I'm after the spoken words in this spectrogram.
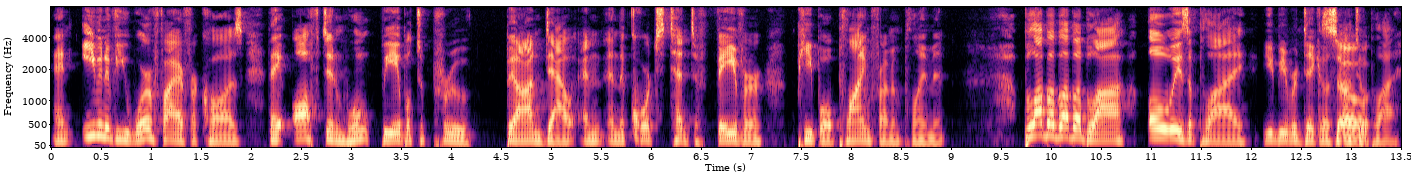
And even if you were fired for cause, they often won't be able to prove beyond doubt. And, and the courts tend to favor people applying for unemployment. Blah, blah, blah, blah, blah. Always apply. You'd be ridiculous not to apply.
